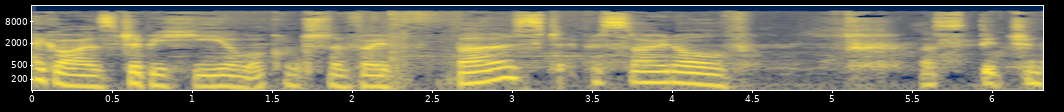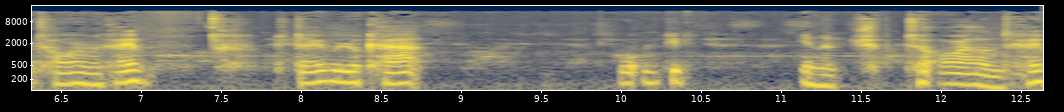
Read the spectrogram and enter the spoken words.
Hey guys, Jibby here. Welcome to the very first episode of A Stitch in Time, okay? Today we look at what we did in a trip to Ireland, okay?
